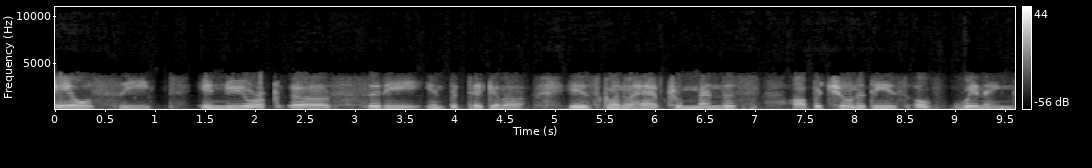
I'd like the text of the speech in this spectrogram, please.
AOC in New York uh, City, in particular, is going to have tremendous opportunities of winning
